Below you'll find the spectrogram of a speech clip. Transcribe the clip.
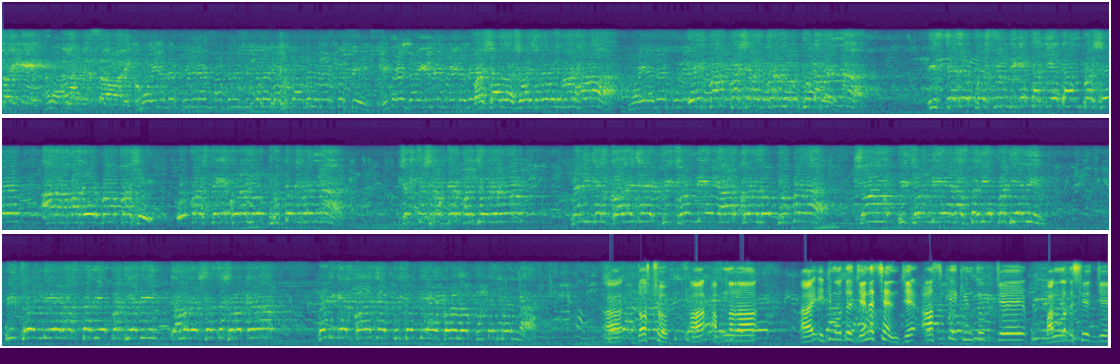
সবাইকে আল্লাহ হাফেজ আসসালামু আলাইকুম। মহিলাদের কুলিরাট মাধ্যমিক বিদ্যালয় বাসিত অনুরোধ করছি ভিতরে জায়গা নেই মহিলাদের। মাশাআল্লাহ সবাই সবাই বলি মারহাবা। মহিলাদের এই কুলিরাট বাম পাশে আপনারা লোক ঢোকাবেন না। স্টেজের পশ্চিম দিকে তাকিয়ে ডান পাশে দর্শক আপনারা ইতিমধ্যে জেনেছেন যে আজকে কিন্তু যে বাংলাদেশের যে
